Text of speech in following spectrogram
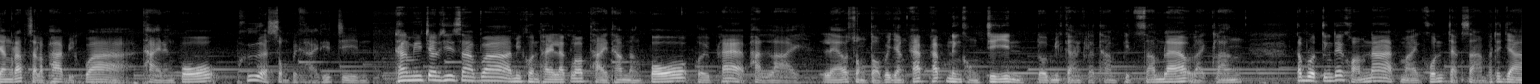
ยังรับสารภาพอีกว่าถ่ายหนังโป๊เพื่อส่งไปขายที่จีน ทั้งนี้เจ้าหน้าที่ทราบว่ามีคนไทยลักลอบถ่ายทำหนังโป๊เผยแพร่ผ่านไลน์แล้วส่งต่อไปยังแอปแอปหนึ่งของจีน โดยมีการกระทำผิดซ้ำแล้วหลายครั้งตำรวจจึงได้ขออำนาจหมายค้นจากศาลพัทยา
